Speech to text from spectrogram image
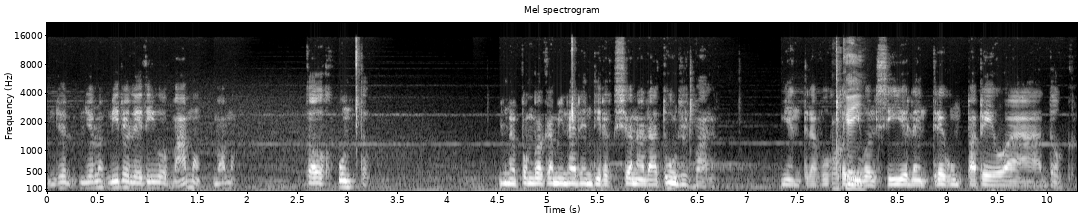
Yo, yo los miro y les digo, vamos, vamos, todos juntos. Y me pongo a caminar en dirección a la turba. Mientras busco mi bolsillo y le entrego un papeo a Doc.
